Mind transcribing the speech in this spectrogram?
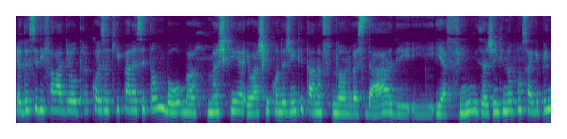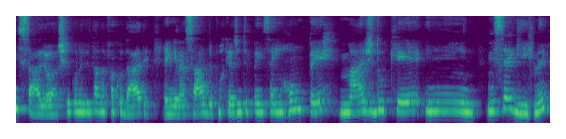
eu decidi falar de outra coisa que parece tão boba, mas que eu acho que quando a gente está na, na, universidade e, e, afins, a gente não consegue pensar. Eu acho que quando a gente está na faculdade é engraçado porque a gente pensa em romper mais do que em, em seguir, né?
